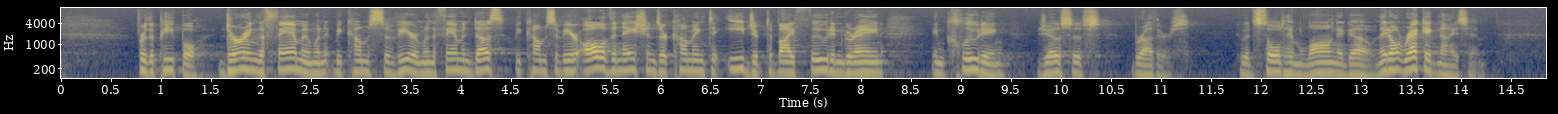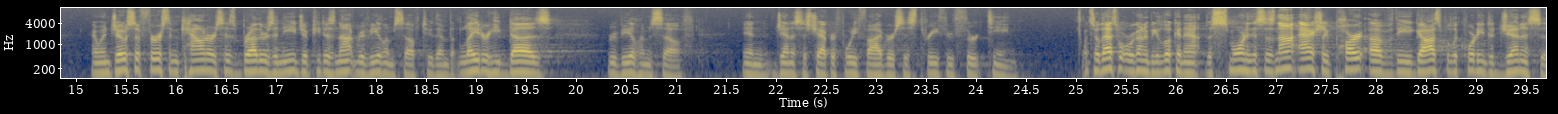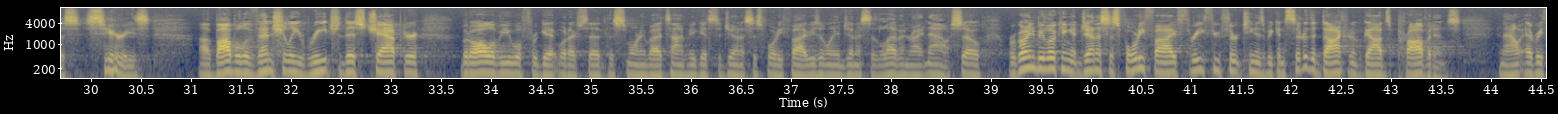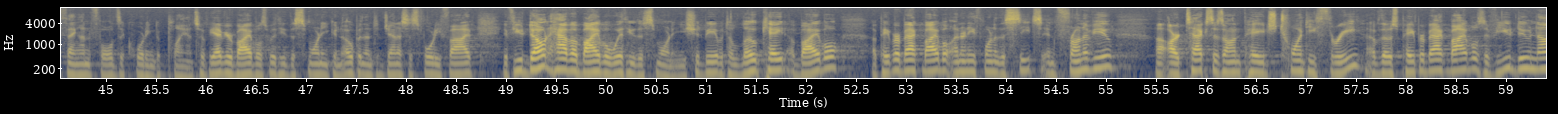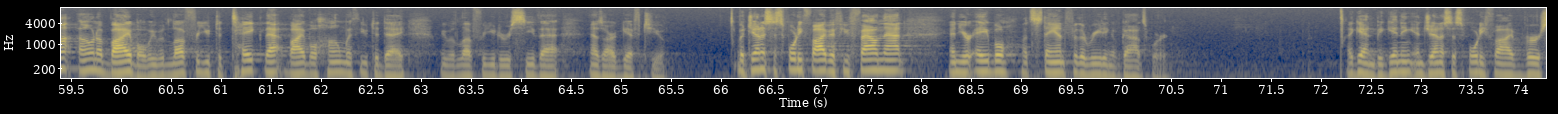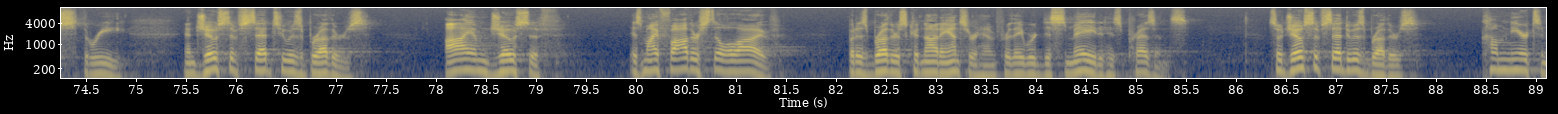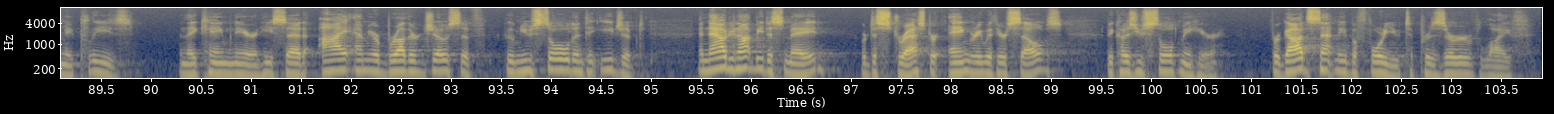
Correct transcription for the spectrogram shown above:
for the people during the famine when it becomes severe. And when the famine does become severe, all of the nations are coming to Egypt to buy food and grain, including Joseph's brothers, who had sold him long ago. And they don't recognize him. And when Joseph first encounters his brothers in Egypt, he does not reveal himself to them, but later he does reveal himself in Genesis chapter 45, verses 3 through 13. And so that's what we're going to be looking at this morning. This is not actually part of the Gospel according to Genesis series. Uh, Bob will eventually reach this chapter, but all of you will forget what I've said this morning by the time he gets to Genesis 45. He's only in Genesis 11 right now. So we're going to be looking at Genesis 45, 3 through 13, as we consider the doctrine of God's providence and how everything unfolds according to plan. So if you have your Bibles with you this morning, you can open them to Genesis 45. If you don't have a Bible with you this morning, you should be able to locate a Bible, a paperback Bible, underneath one of the seats in front of you. Uh, our text is on page 23 of those paperback Bibles. If you do not own a Bible, we would love for you to take that Bible home with you today. We would love for you to receive that as our gift to you. But Genesis 45, if you found that and you're able, let's stand for the reading of God's Word. Again, beginning in Genesis 45, verse 3. And Joseph said to his brothers, I am Joseph. Is my father still alive? But his brothers could not answer him, for they were dismayed at his presence. So Joseph said to his brothers, Come near to me, please. And they came near. And he said, I am your brother Joseph, whom you sold into Egypt. And now do not be dismayed, or distressed, or angry with yourselves, because you sold me here. For God sent me before you to preserve life.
